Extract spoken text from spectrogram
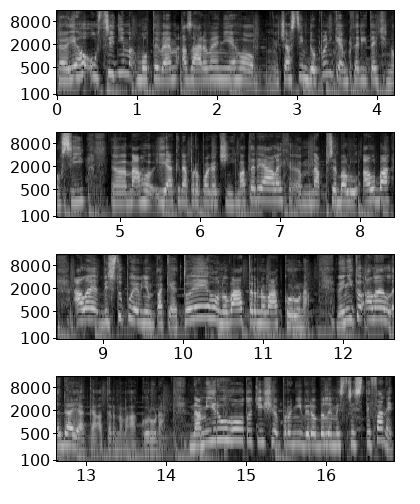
eh, jeho ústředním motivem a zároveň jeho častým doplňkem, který teď nosí, eh, má ho jak na propagačních materiálech, eh, na přebalu Alba, ale vystupuje v něm také. To je jeho nová trnová koruna. Není to ale leda jaká trnová koruna. Na míru ho totiž pro ní vyrobili mistři Stefany.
